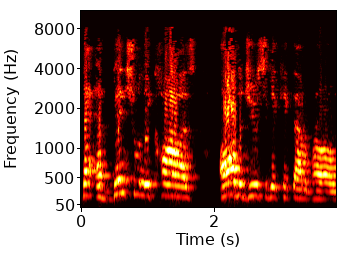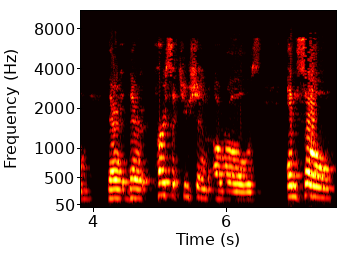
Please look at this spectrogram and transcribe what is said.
that eventually caused all the Jews to get kicked out of Rome. Their, their persecution arose. And so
